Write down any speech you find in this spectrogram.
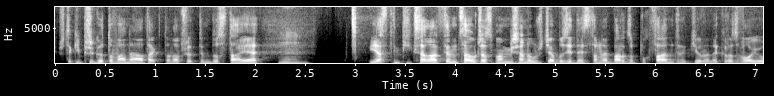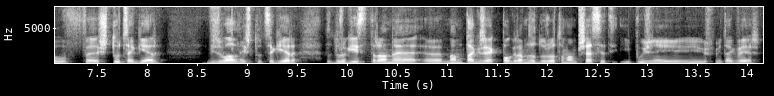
już taki przygotowany atak, to na przykład tym dostaje. Mhm. Ja z tym pixelartem cały czas mam mieszane uczucia, bo z jednej strony bardzo pochwalam ten kierunek rozwoju w e, sztuce gier, wizualnej sztuce gier, z drugiej strony e, mam tak, że jak pogram za dużo, to mam przesyt i później już mi tak wiesz.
